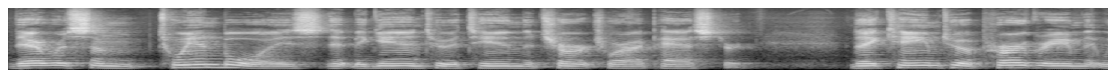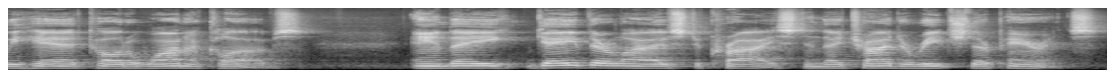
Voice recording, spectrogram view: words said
There were some twin boys that began to attend the church where I pastored. They came to a program that we had called Awana Clubs, and they gave their lives to Christ and they tried to reach their parents.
